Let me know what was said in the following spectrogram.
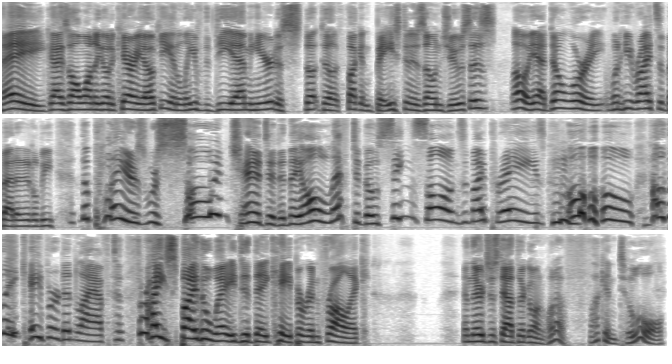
hey, you guys all want to go to karaoke and leave the DM here to st- to fucking baste in his own juices? Oh yeah, don't worry. When he writes about it, it'll be the players were so enchanted and they all left to go sing songs in my praise. oh, how they capered and laughed. Thrice, by the way, did they caper and frolic. And they're just out there going, "What a fucking tool!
